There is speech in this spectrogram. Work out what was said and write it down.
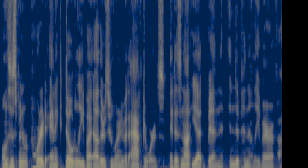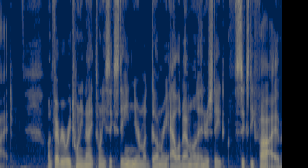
While this has been reported anecdotally by others who learned of it afterwards, it has not yet been independently verified. On February 29, 2016, near Montgomery, Alabama, on Interstate 65,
